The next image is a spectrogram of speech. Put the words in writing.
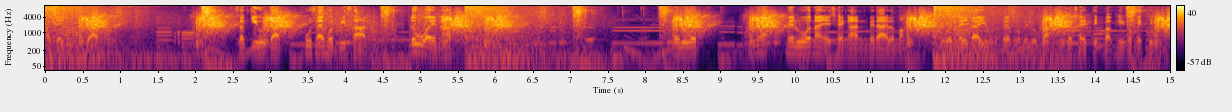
มันจะหยุดยั้ง สกิลจากผู้ใช้ผลปีศาจด้วยนะครับ ไม่รู้ว่าเนี่ยไม่รู้ว่าน่าจะใช้งานไม่ได้แล้วมั้งหรือว่าใช้ได้อยู่เหมือนเดิมก็ไม่รู้บางทีก็ใช้ติดบางทีก็ไม่ติดนะ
